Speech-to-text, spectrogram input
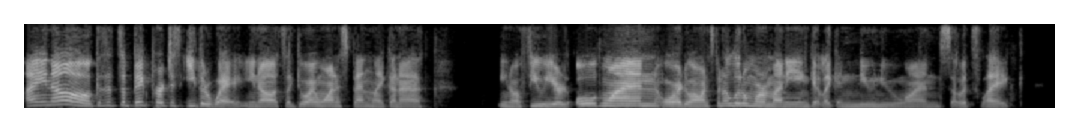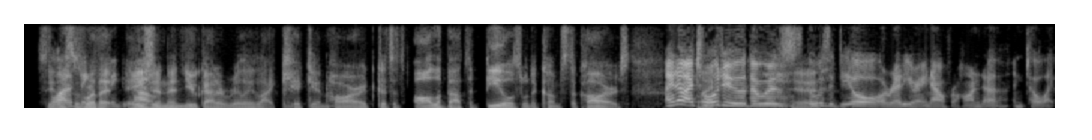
I know, because it's a big purchase either way. You know, it's like, do I want to spend like on a, you know, a few years old one, or do I want to spend a little more money and get like a new new one? So it's like, See, a lot this of is where the to about. Asian and you gotta really like kick in hard because it's all about the deals when it comes to cars. I know, I told you there was Yeah. there was a deal already right now for Honda until like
